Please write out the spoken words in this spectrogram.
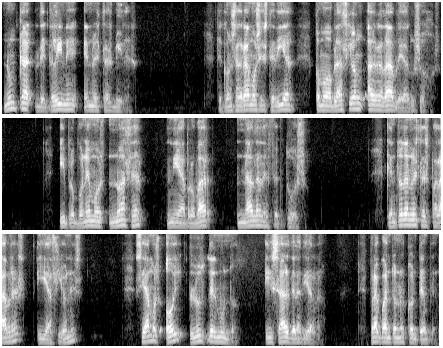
nunca decline en nuestras vidas. Te consagramos este día como oblación agradable a tus ojos y proponemos no hacer ni aprobar nada defectuoso. Que en todas nuestras palabras y acciones seamos hoy luz del mundo y sal de la tierra para cuantos nos contemplen.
